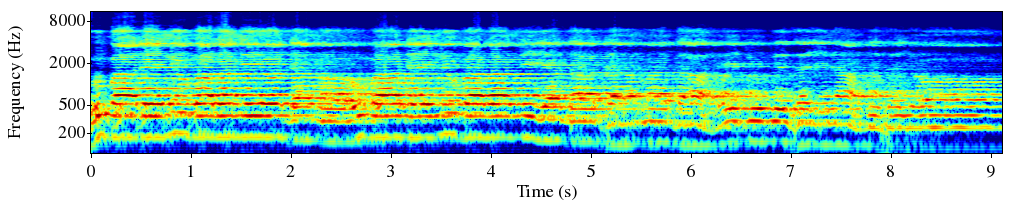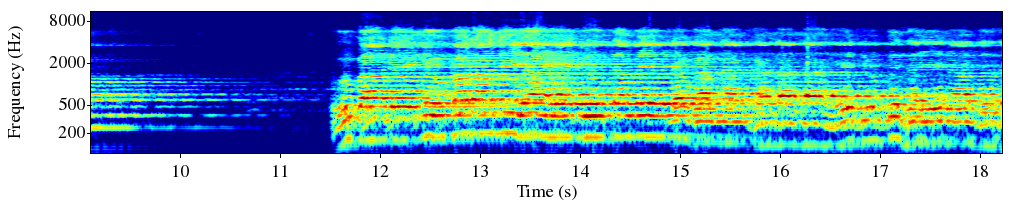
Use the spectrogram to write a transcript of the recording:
ဥပါရေနုပါရဏိယောဓမ္မောဥပါရေနုပါရဏိယတဓမ္မတဟေတုပစ္စယနာပစ္စယောဥပါရေနုပါရဏိယဟေတုသဗ္ဗယုတက္ကနံခန္ဓာနာဟေတုပစ္စယေနာပစ္စ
